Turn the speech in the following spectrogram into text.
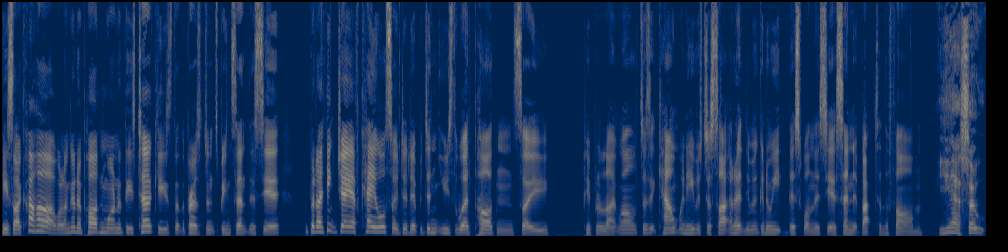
He's like, haha, well, I'm going to pardon one of these turkeys that the president's been sent this year. But I think JFK also did it, but didn't use the word pardon. So people are like, well, does it count when he was just like, I don't think we're going to eat this one this year, send it back to the farm? Yeah, so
